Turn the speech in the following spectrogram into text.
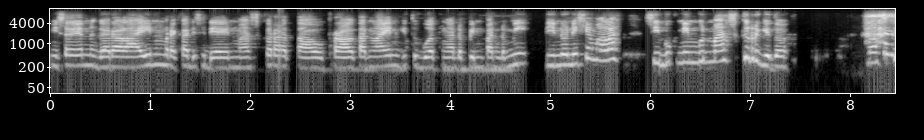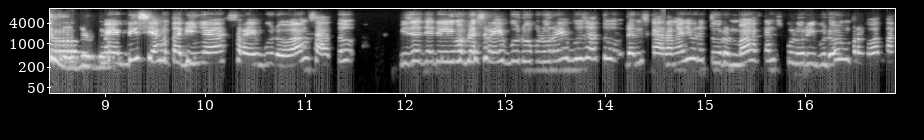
misalnya negara lain mereka disediain masker atau peralatan lain gitu buat ngadepin pandemi di Indonesia malah sibuk nimbun masker gitu. Masker medis yang tadinya seribu doang satu bisa jadi lima belas ribu dua puluh ribu satu. Dan sekarang aja udah turun banget kan sepuluh ribu doang per kotak.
